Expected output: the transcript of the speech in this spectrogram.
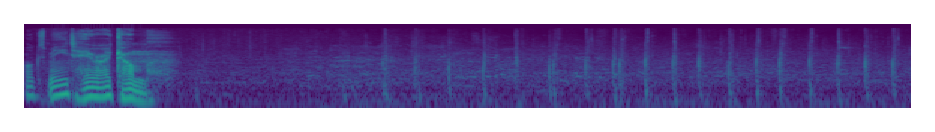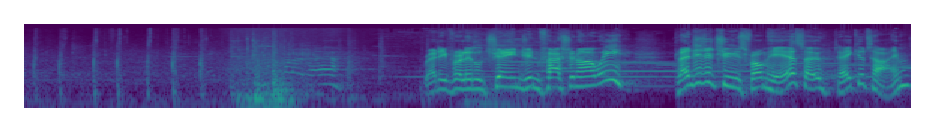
Hogsmeade, here I come. Ready for a little change in fashion, are we? Plenty to choose from here, so take your time.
